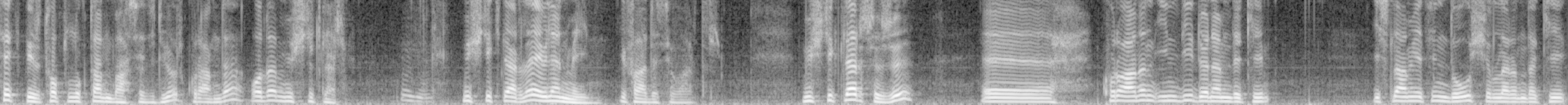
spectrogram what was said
tek bir topluluktan bahsediliyor Kur'an'da. O da müşrikler. Müşriklerle evlenmeyin ifadesi vardır. Müşrikler sözü e, Kur'an'ın indiği dönemdeki İslamiyet'in doğuş yıllarındaki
